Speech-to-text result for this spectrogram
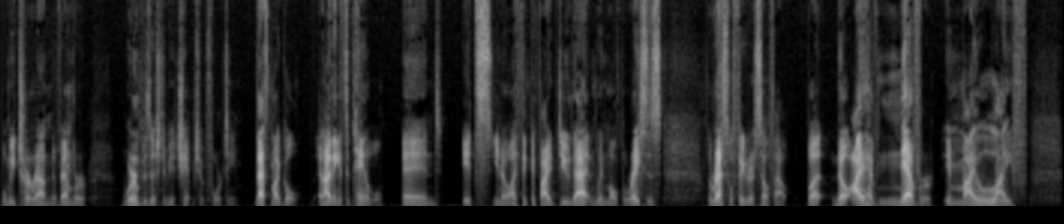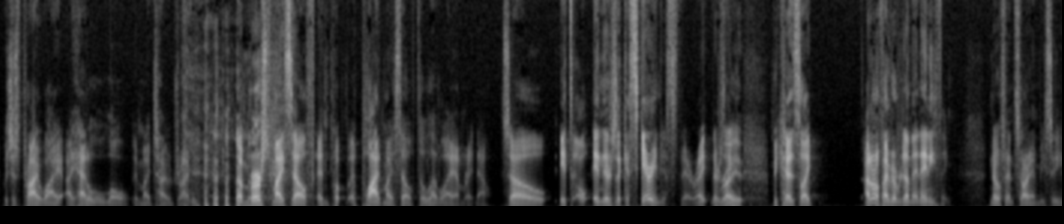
when we turn around in November, we're in position to be a championship four team. That's my goal, and I think it's attainable. And it's you know I think if I do that and win multiple races, the rest will figure itself out. But no, I have never in my life, which is probably why I had a little lull in my time of driving, immersed myself and put applied myself to the level I am right now. So it's oh, and there's like a scariness there, right? There's Right. like because like I don't know if I've ever done that in anything. No offense, sorry NBC.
